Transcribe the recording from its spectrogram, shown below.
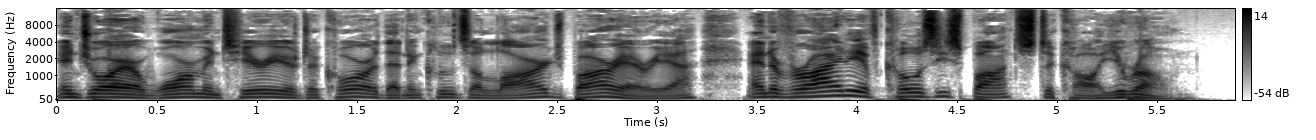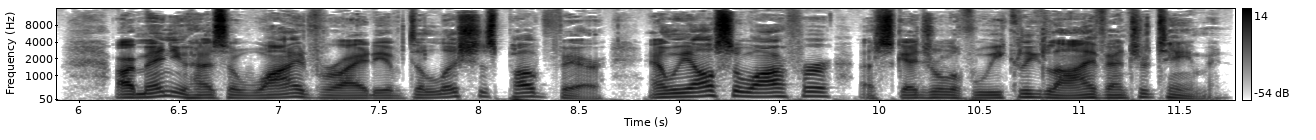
Enjoy our warm interior decor that includes a large bar area and a variety of cozy spots to call your own. Our menu has a wide variety of delicious pub fare, and we also offer a schedule of weekly live entertainment.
